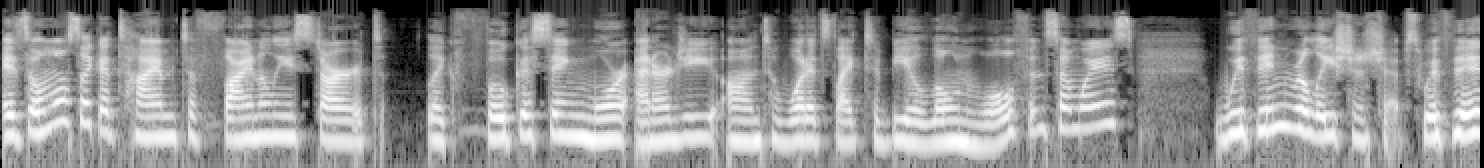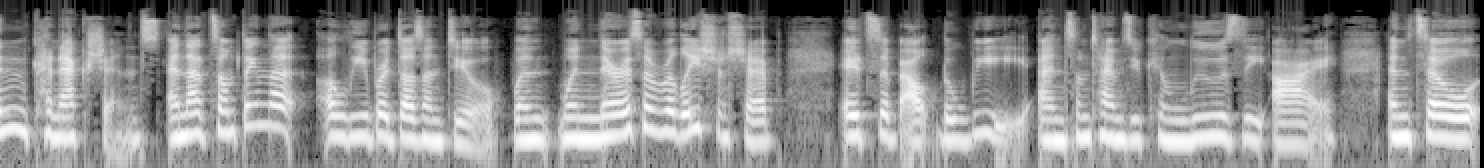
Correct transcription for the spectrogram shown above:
It's almost like a time to finally start like focusing more energy onto what it's like to be a lone wolf in some ways within relationships within connections. And that's something that a libra doesn't do. When when there is a relationship it's about the we and sometimes you can lose the i. And so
